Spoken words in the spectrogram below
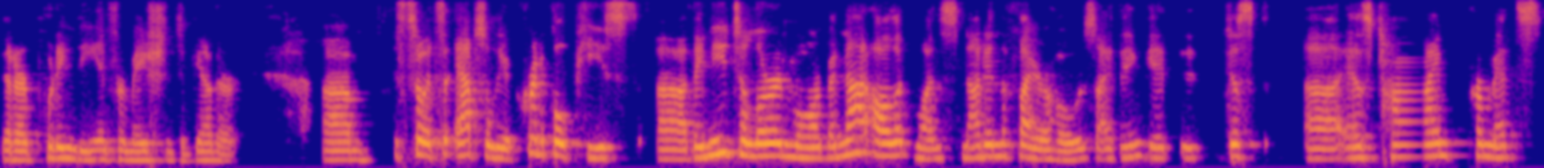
that are putting the information together. Um, so it's absolutely a critical piece. Uh, they need to learn more, but not all at once, not in the fire hose. I think it, it just uh, as time permits,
